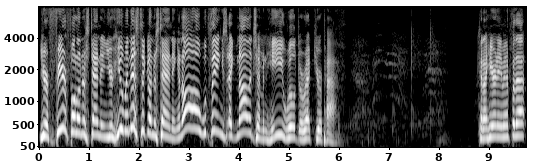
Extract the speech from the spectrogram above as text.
your fearful understanding, your humanistic understanding, and all things acknowledge Him, and He will direct your path. Can I hear an amen for that?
